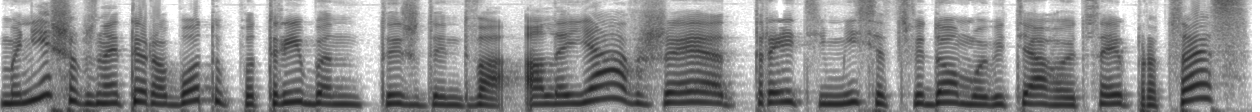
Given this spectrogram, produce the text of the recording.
Мені, щоб знайти роботу, потрібен тиждень-два. Але я вже третій місяць свідомо відтягую цей процес.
